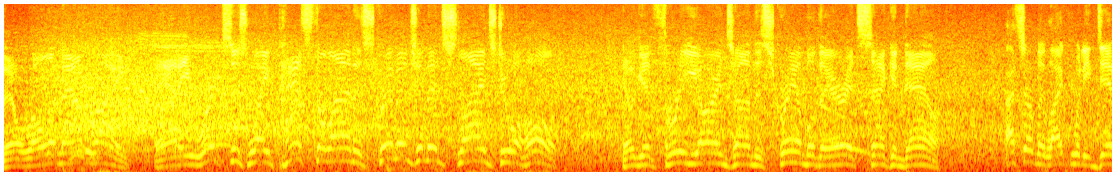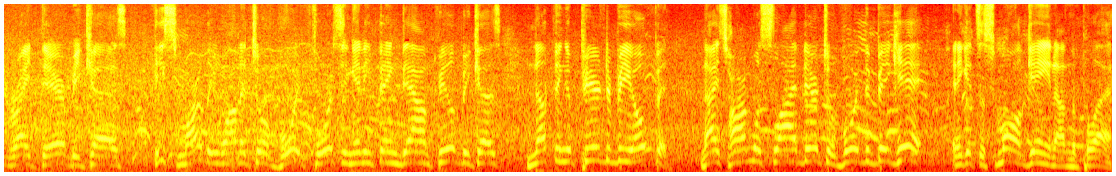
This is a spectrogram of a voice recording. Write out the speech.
They'll roll him out right. And he works his way past the line of scrimmage and then slides to a halt. He'll get three yards on the scramble there at second down. I certainly like what he did right there because he smartly wanted to avoid forcing anything downfield because nothing appeared to be open. Nice harmless slide there to avoid the big hit, and he gets a small gain on the play.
